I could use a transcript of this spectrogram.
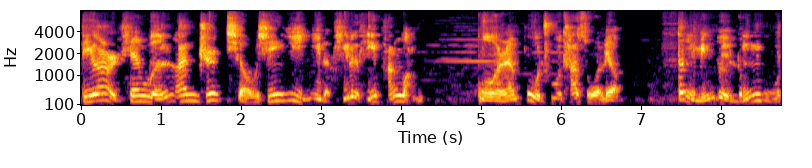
第二天，文安之小心翼翼地提了提唐王，果然不出他所料，邓明对龙武、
